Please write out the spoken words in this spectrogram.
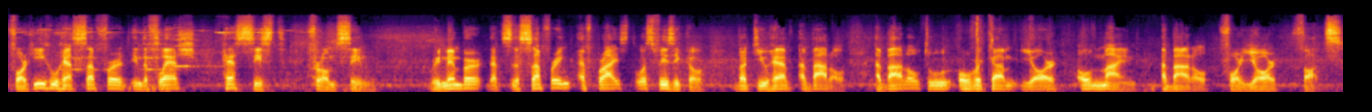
For he who has suffered in the flesh has ceased from sin. Remember that the suffering of Christ was physical, but you have a battle, a battle to overcome your own mind, a battle for your thoughts.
